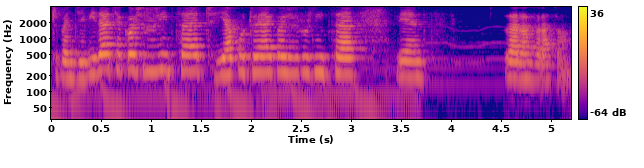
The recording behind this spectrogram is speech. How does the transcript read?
czy będzie widać jakąś różnicę, czy ja poczuję jakąś różnicę, więc zaraz wracam.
